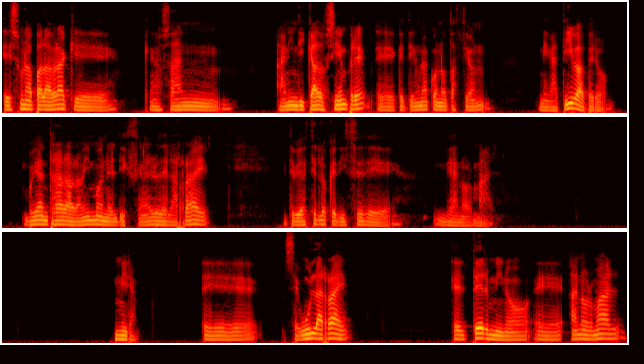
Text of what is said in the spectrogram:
es una palabra que, que nos han, han, indicado siempre eh, que tiene una connotación negativa, pero voy a entrar ahora mismo en el diccionario de la RAE y te voy a decir lo que dice de, anormal. Mira, eh, según la RAE, el término eh, anormal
